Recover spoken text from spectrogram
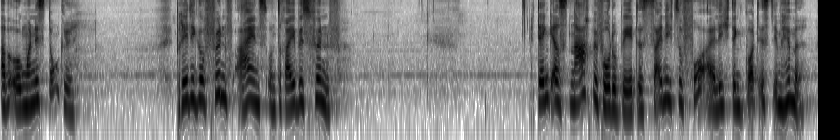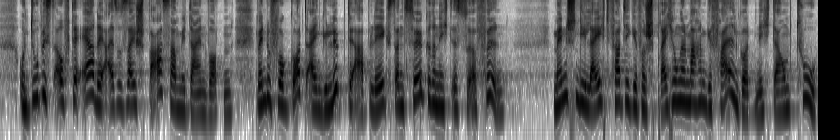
aber irgendwann ist es dunkel. Prediger 5, 1 und 3 bis 5. Denk erst nach, bevor du betest, sei nicht so voreilig, denn Gott ist im Himmel. Und du bist auf der Erde, also sei sparsam mit deinen Worten. Wenn du vor Gott ein Gelübde ablegst, dann zögere nicht, es zu erfüllen. Menschen, die leichtfertige Versprechungen machen, gefallen Gott nicht. Darum tu,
